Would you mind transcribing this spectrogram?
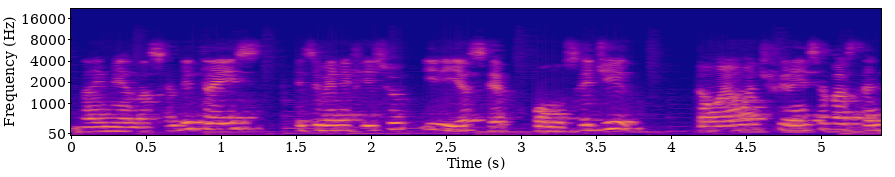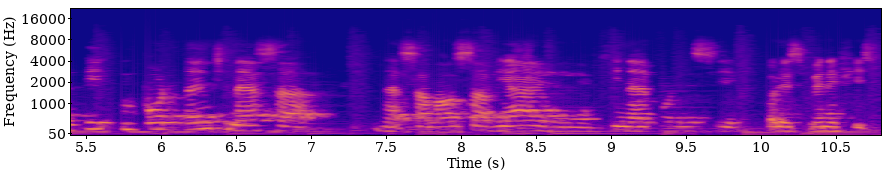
da emenda 103, esse benefício iria ser concedido. Então é uma diferença bastante importante nessa nessa nossa viagem aqui, né, por esse por esse benefício.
